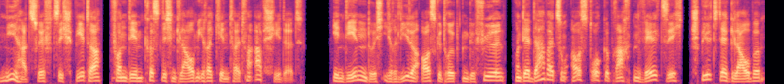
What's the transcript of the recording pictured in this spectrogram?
Nie hat Swift sich später von dem christlichen Glauben ihrer Kindheit verabschiedet. In den durch ihre Lieder ausgedrückten Gefühlen und der dabei zum Ausdruck gebrachten Weltsicht spielt der Glaube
